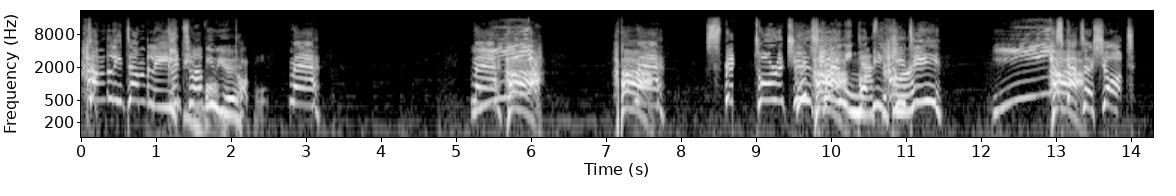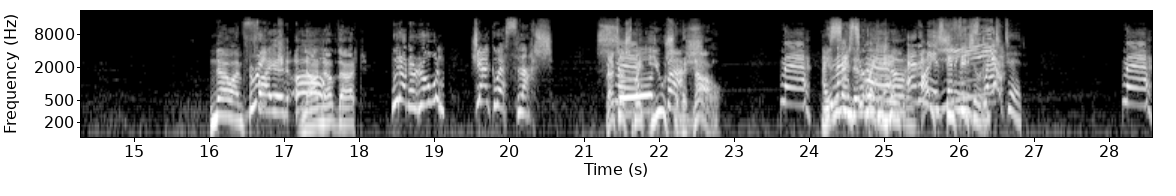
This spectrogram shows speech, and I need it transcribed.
Dumbly dumbly! Good to Steam have you bomb here. topple. Meh! Meh! Ha! Ha! Meh! Spin! Tora choose Good timing, Masterpon. cutie! Scatter shot! No, I'm fired up. None of that. We're on a roll. Jaguar slash. Let us make Sword use of it bash. now. Meh. I Meh. sense Meh. it right now. Enemy I is see getting vigilant. distracted. Meh.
